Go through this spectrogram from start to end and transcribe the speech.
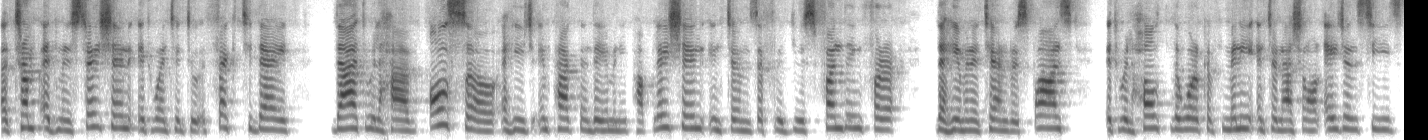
a Trump administration. It went into effect today. That will have also a huge impact on the Yemeni population in terms of reduced funding for the humanitarian response. It will halt the work of many international agencies.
